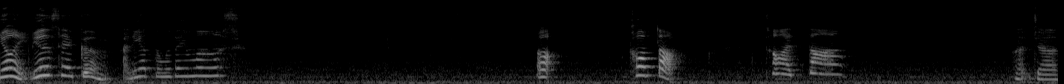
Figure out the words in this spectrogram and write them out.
4位りゅうせいくんありがとうございます。あ変わった。変わった。あじゃあ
